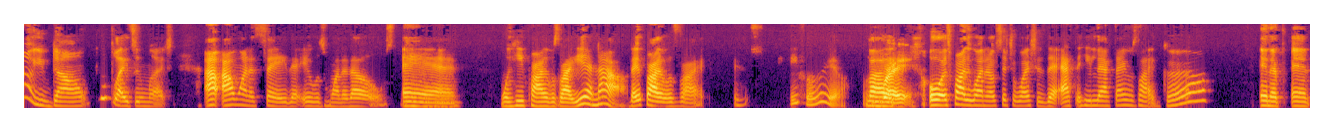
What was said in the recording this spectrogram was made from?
no, you don't. You play too much. I, I want to say that it was one of those. Mm-hmm. And when he probably was like, "Yeah, no," nah. they probably was like, "Is he for real?" Like, right? Or it's probably one of those situations that after he left, they was like, "Girl," and a, and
